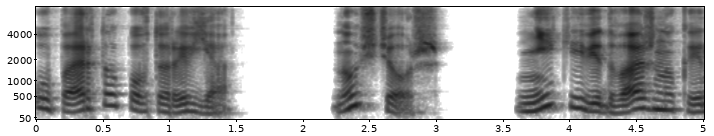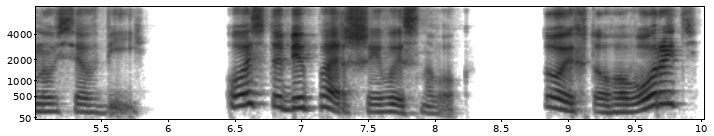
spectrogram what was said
уперто повторив я. Ну що ж, Нікі відважно кинувся в бій. Ось тобі перший висновок. Той, хто говорить,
